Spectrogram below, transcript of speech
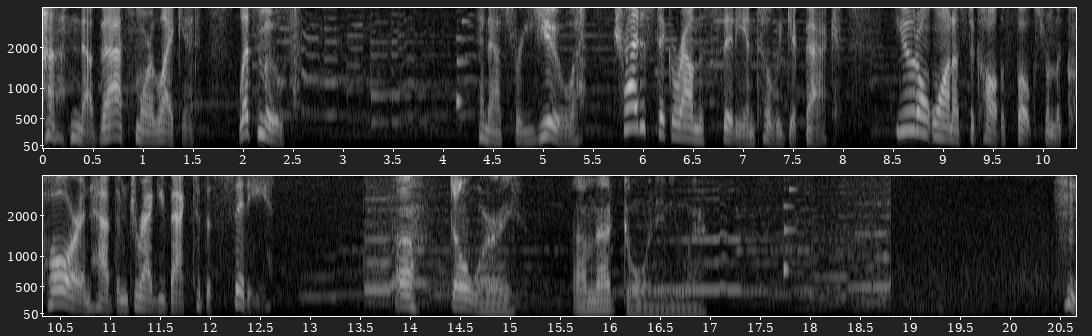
now that's more like it. Let's move. And as for you, try to stick around the city until we get back. You don't want us to call the folks from the Corps and have them drag you back to the city. Uh, don't worry. I'm not going anywhere. Hmm.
